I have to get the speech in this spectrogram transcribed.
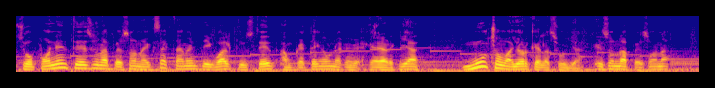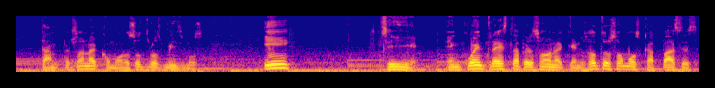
Su oponente es una persona exactamente igual que usted, aunque tenga una jerarquía mucho mayor que la suya. Es una persona tan persona como nosotros mismos. Y si encuentra esta persona que nosotros somos capaces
